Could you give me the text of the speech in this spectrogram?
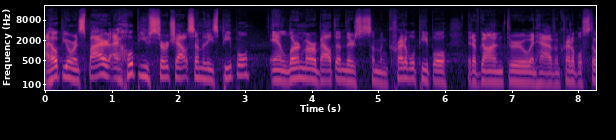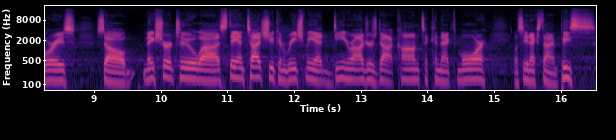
I hope you were inspired. I hope you search out some of these people and learn more about them. There's some incredible people that have gone through and have incredible stories. So make sure to uh, stay in touch. You can reach me at deanrogers.com to connect more. We'll see you next time. Peace.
